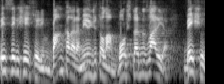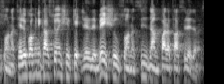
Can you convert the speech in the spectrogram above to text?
Ve size bir şey söyleyeyim. Bankalara mevcut olan borçlarınız var ya 5 yıl sonra telekomünikasyon şirketleri de 5 yıl sonra sizden para tahsil edemez.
